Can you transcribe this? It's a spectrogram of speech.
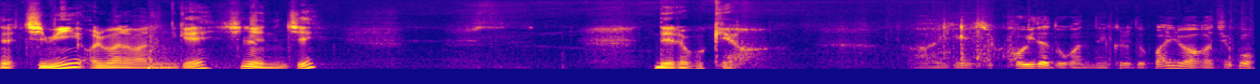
네, 짐이 얼마나 많은 게 실려 있는지 내려볼게요. 아 이게 이제 거의 다 녹았네. 그래도 빨리 와가지고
